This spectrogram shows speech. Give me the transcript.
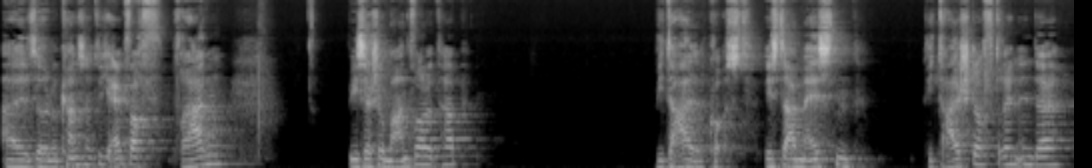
Also du kannst natürlich einfach fragen, wie ich es ja schon beantwortet habe, Vitalkost. Ist da am meisten Vitalstoff drin in der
